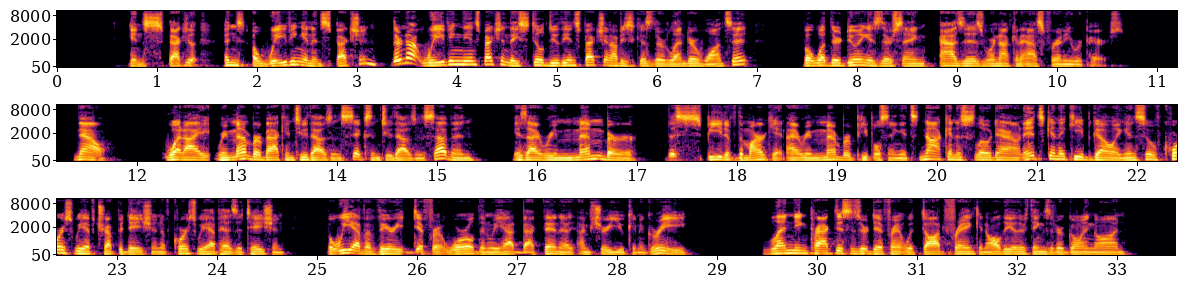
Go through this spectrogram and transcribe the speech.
inspection and a waiving an inspection. They're not waiving the inspection. They still do the inspection, obviously, because their lender wants it. But what they're doing is they're saying, as is, we're not going to ask for any repairs. Now, what I remember back in 2006 and 2007 is I remember the speed of the market. I remember people saying it's not going to slow down, it's going to keep going. And so, of course, we have trepidation. Of course, we have hesitation, but we have a very different world than we had back then. I'm sure you can agree lending practices are different with Dodd Frank and all the other things that are going on.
